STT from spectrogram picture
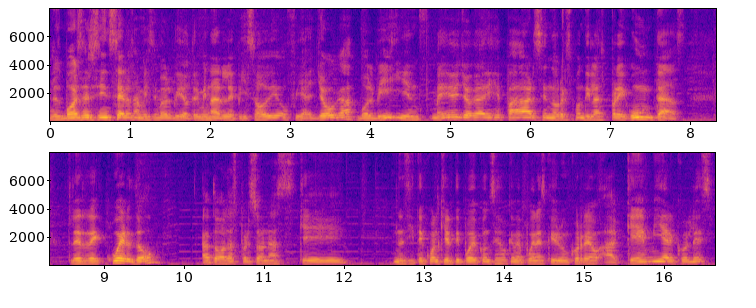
Les voy a ser sinceros, a mí se me olvidó terminar el episodio. Fui a yoga, volví y en medio de yoga dije, parce, no respondí las preguntas. Les recuerdo a todas las personas que necesiten cualquier tipo de consejo que me pueden escribir un correo a que miércoles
